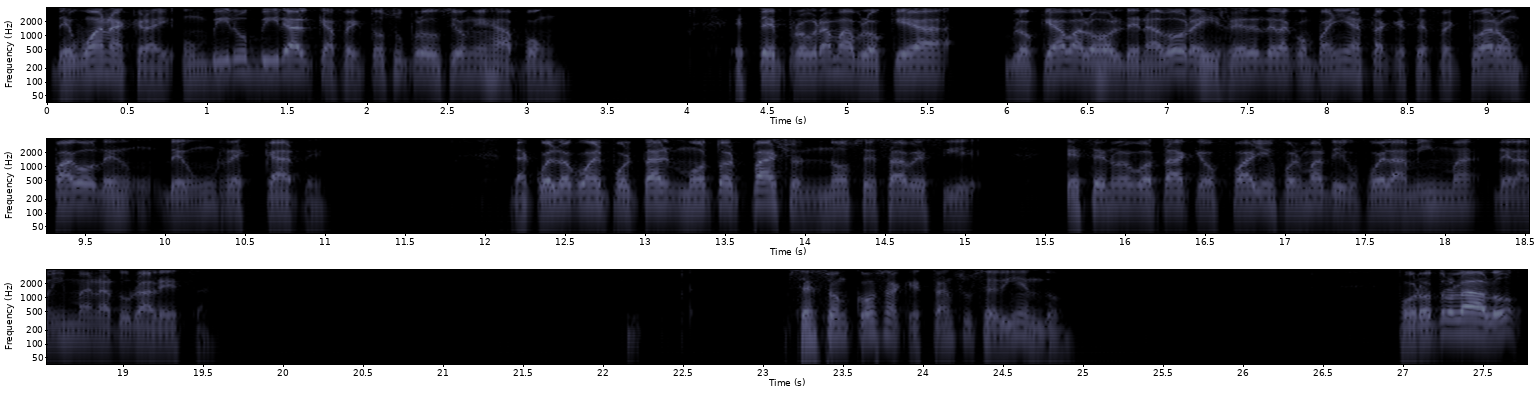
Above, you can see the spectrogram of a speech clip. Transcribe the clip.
de WannaCry, un virus viral que afectó su producción en Japón. Este programa bloquea, bloqueaba los ordenadores y redes de la compañía hasta que se efectuara un pago de, un- de un rescate. De acuerdo con el portal Motor Passion, no se sabe si ese nuevo ataque o fallo informático fue la misma, de la misma naturaleza. Esas son cosas que están sucediendo. Por otro lado,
